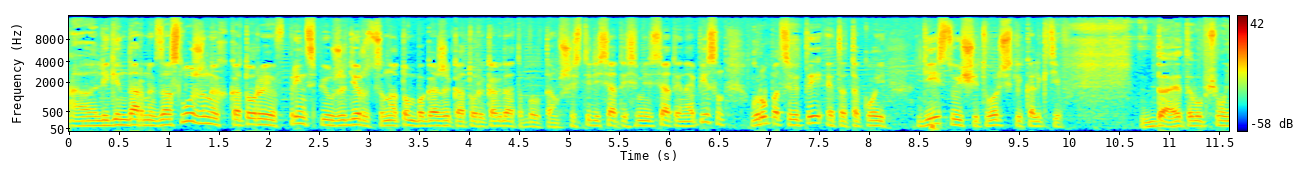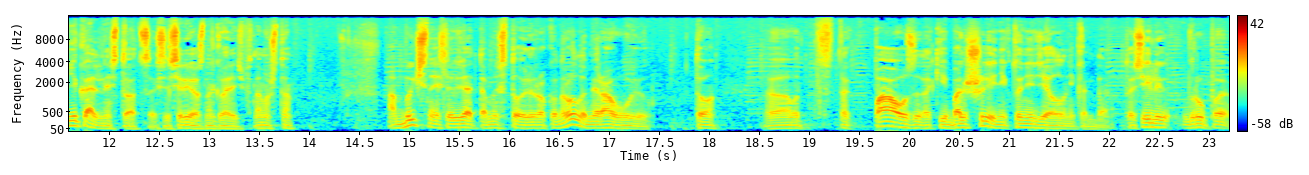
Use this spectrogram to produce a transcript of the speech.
легендарных заслуженных, которые, в принципе, уже держатся на том багаже, который когда-то был там 60-е, 70-е написан, группа «Цветы» — это такой действующий творческий коллектив. Да, это, в общем, уникальная ситуация, если серьезно говорить, потому что Обычно, если взять там историю рок-н-ролла мировую, то э, вот так, паузы такие большие никто не делал никогда. То есть или группа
